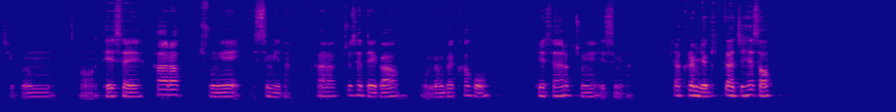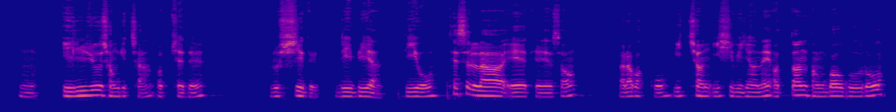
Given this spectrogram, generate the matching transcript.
지금 어, 대세 하락 중에 있습니다. 하락 추세대가 어, 명백하고 대세 하락 중에 있습니다. 자, 그럼 여기까지 해서 음, 인류 전기차 업체들 루시드, 리비안, 니오, 테슬라에 대해서 알아봤고 2022년에 어떤 방법으로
